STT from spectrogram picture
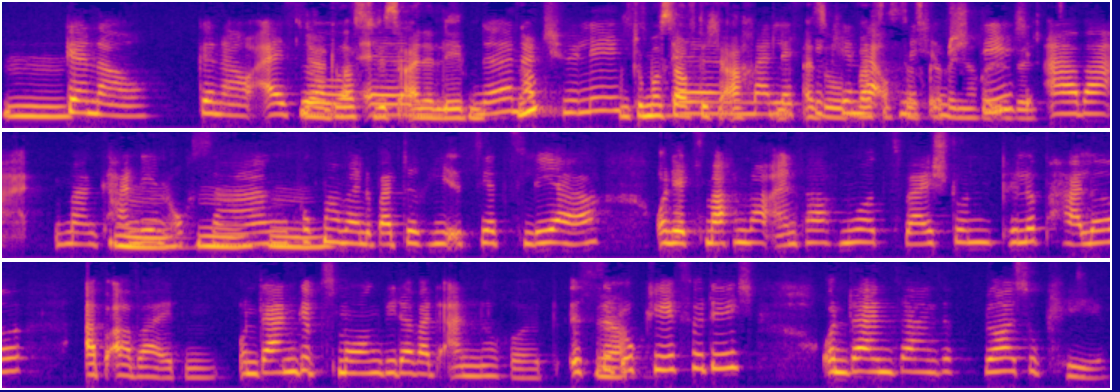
Mhm. Genau. Genau, also ja, du hast dieses ähm, eine Leben. Ne, ne? Natürlich. Und du musst auf dich äh, achten. Man lässt also, die Kinder auch nicht im Stich, Übel? aber man kann mm, denen auch mm, sagen, mm. guck mal, meine Batterie ist jetzt leer und jetzt machen wir einfach nur zwei Stunden Pille-Palle abarbeiten. Und dann gibt es morgen wieder was anderes. Ist ja. das okay für dich? Und dann sagen sie, ja, ist okay.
